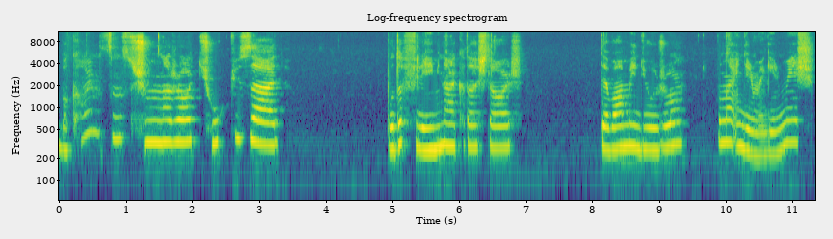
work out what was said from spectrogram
Bakar mısınız şunlara? Çok güzel. Bu da Flame'in arkadaşlar. Devam ediyorum. Buna indirime girmiş.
